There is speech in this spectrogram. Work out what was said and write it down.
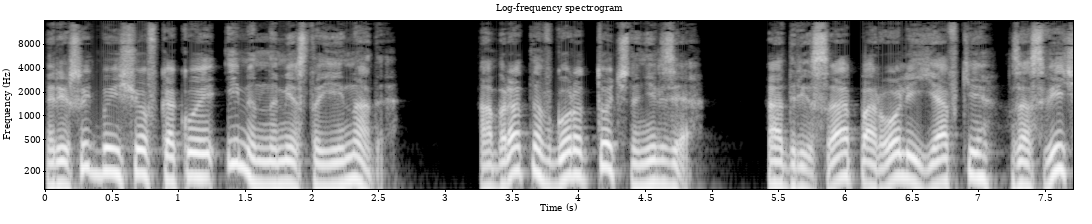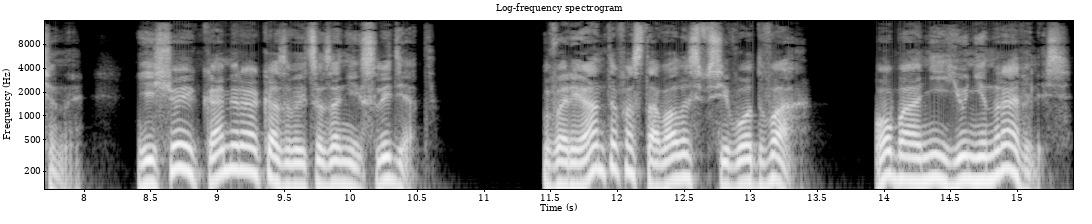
Решить бы еще, в какое именно место ей надо. Обратно в город точно нельзя. Адреса, пароли, явки засвечены. Еще и камеры, оказывается, за ней следят. Вариантов оставалось всего два. Оба они Ю не нравились,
